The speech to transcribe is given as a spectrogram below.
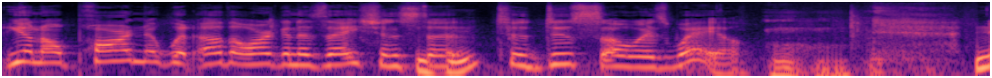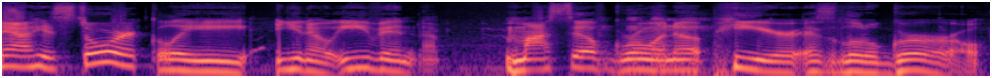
you know partner with other organizations to, Mm-hmm. to do so as well. Now, historically, you know, even myself growing up here as a little girl,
